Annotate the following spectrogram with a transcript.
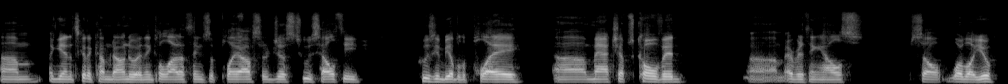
Um, again, it's going to come down to I think a lot of things. The playoffs are just who's healthy, who's going to be able to play, uh, matchups, COVID, um, everything else. So, what about you?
